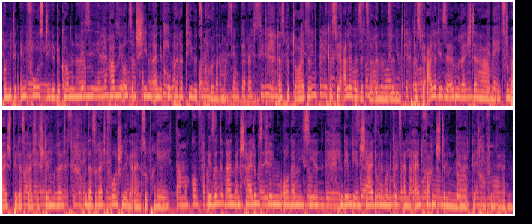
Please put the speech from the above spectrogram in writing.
Und mit den Infos, die wir bekommen haben, haben wir uns entschieden, eine Kooperative zu gründen. Das bedeutet, dass wir alle Besitzerinnen sind, dass wir alle dieselben Rechte haben, wie zum Beispiel das gleiche Stimmrecht und das Recht, Vorschläge einzubringen. Wir sind in einem Entscheidungsgremium organisiert, in dem die Entscheidungen mittels einer einfachen Stimmenmehrheit getroffen werden.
